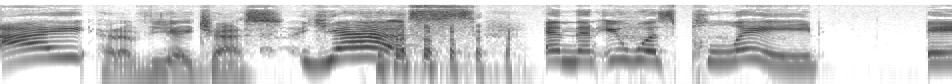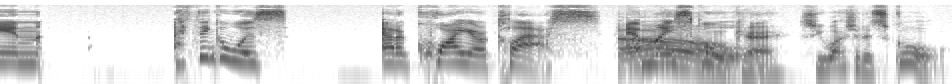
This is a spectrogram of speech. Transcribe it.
I Had a VHS. Yes. and then it was played in, I think it was at a choir class at my Oh, school. Okay, so you watch it at school.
